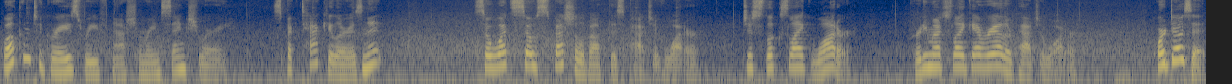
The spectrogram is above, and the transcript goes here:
Welcome to Gray's Reef National Marine Sanctuary. Spectacular, isn't it? So what's so special about this patch of water? Just looks like water. Pretty much like every other patch of water. Or does it?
